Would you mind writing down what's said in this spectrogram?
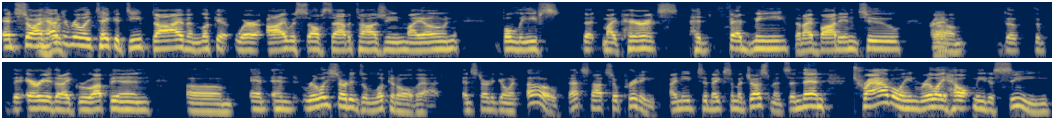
And so I mm-hmm. had to really take a deep dive and look at where I was self sabotaging my own beliefs that my parents had fed me, that I bought into, right. um, the, the, the area that I grew up in, um, and and really started to look at all that and started going, oh, that's not so pretty. I need to make some adjustments. And then traveling really helped me to see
